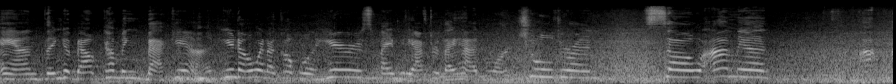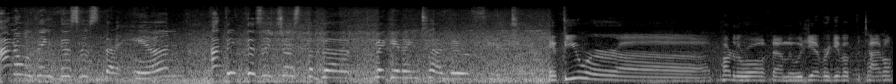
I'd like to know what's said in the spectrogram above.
and think about coming back in. You know, in a couple of years, maybe after they had more children. So, I mean, I, I don't think this is the end. I think this is just the be- beginning to a new future. If you were uh, part of the royal family, would you ever give up the title?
